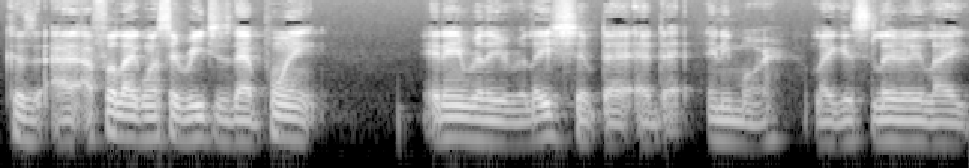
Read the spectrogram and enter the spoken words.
Because I, I feel like once it reaches that point, it ain't really a relationship that at that anymore. Like it's literally like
